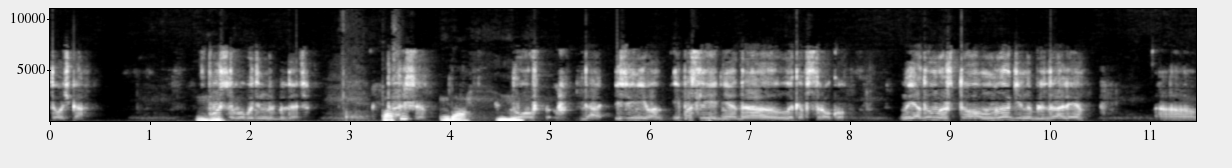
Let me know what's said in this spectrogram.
Точка. Угу. Вот что мы будем наблюдать. По Дальше. Да. Угу. Ну, да, извини, Иван. И последнее, да, лыка в строку. Но я думаю, что многие наблюдали э,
